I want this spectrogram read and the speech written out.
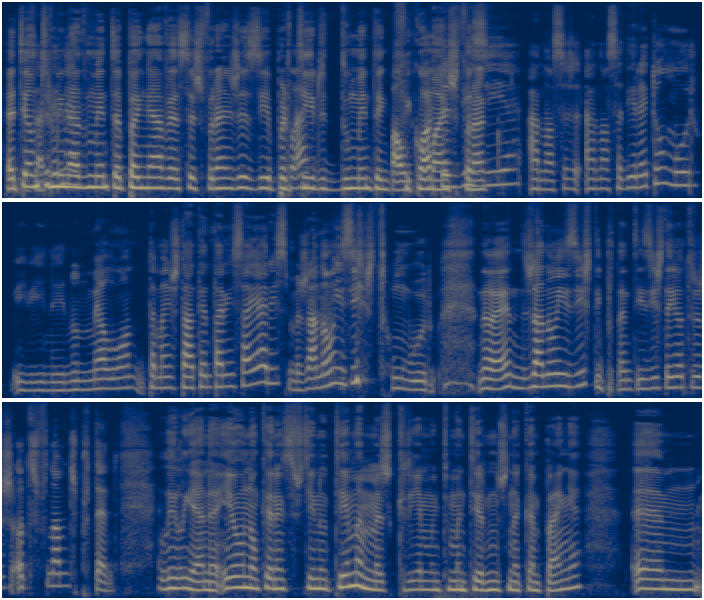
até Exatamente. um determinado momento apanhava essas franjas e a partir claro. do momento em que Paulo ficou Portas mais fraco. dizia à nossa, à nossa direita um muro. E, e Nuno Melo também está a tentar ensaiar isso, mas já não existe um muro, não é? É? Já não existe e, portanto, existem outros, outros fenómenos. Portanto, Liliana, eu não quero insistir no tema, mas queria muito manter-nos na campanha. Um,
